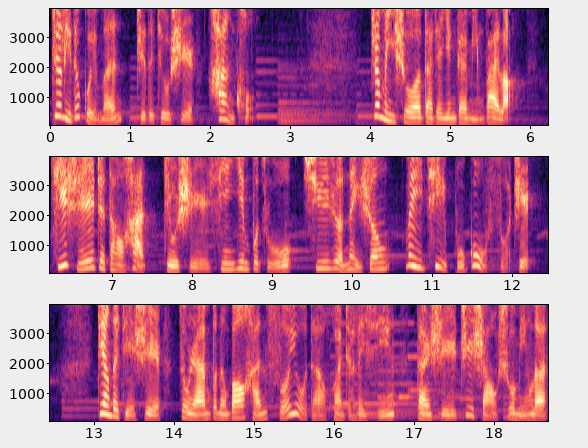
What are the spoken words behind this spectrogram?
这里的鬼门指的就是汗孔。这么一说，大家应该明白了。其实这盗汗就是心阴不足、虚热内生、胃气不固所致。这样的解释纵然不能包含所有的患者类型，但是至少说明了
